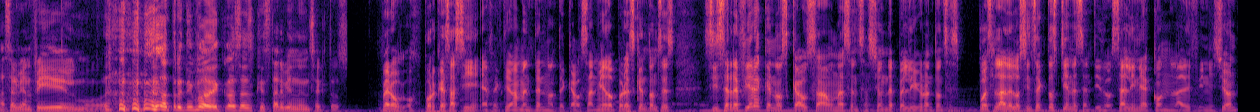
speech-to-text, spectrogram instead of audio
a Serbian Film o otro tipo de cosas que estar viendo insectos. Pero porque es así, efectivamente no te causan miedo. Pero es que entonces, si se refiere a que nos causa una sensación de peligro, entonces, pues la de los insectos tiene sentido. Se alinea con la definición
